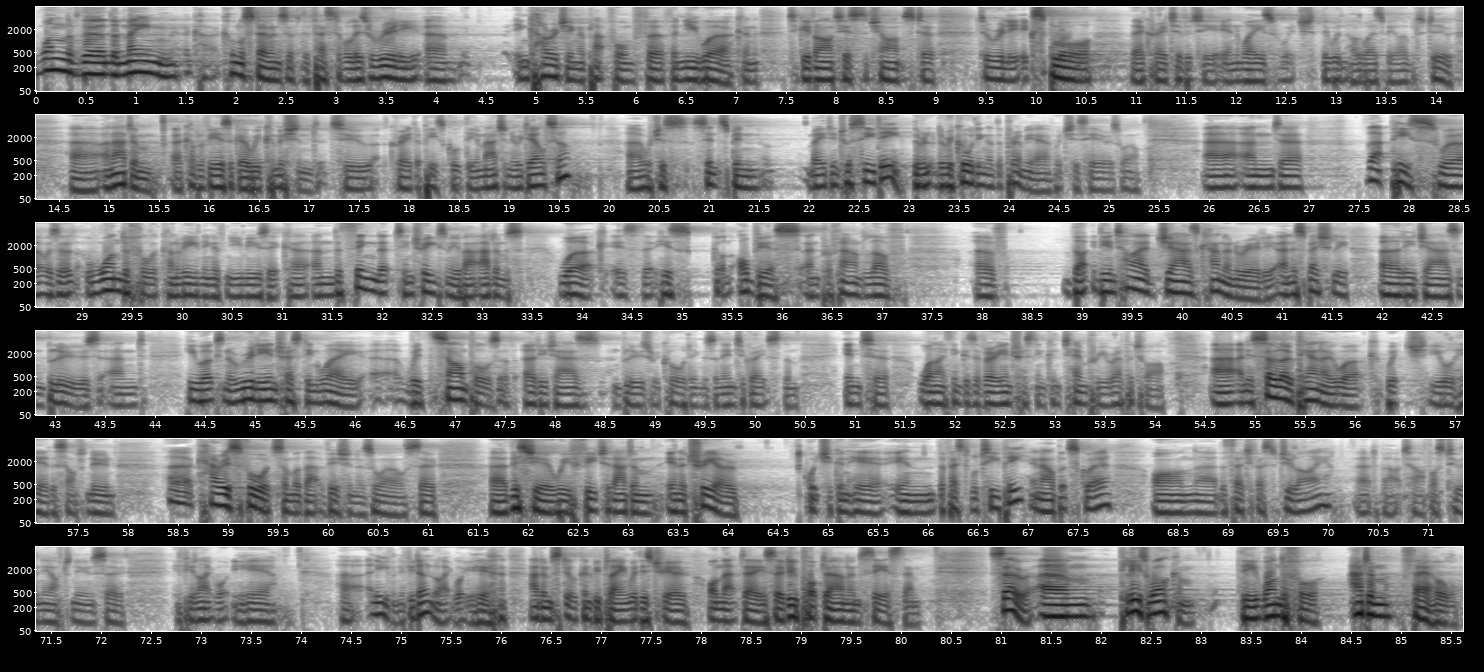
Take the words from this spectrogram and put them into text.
one of the, the main cornerstones of the festival is really um, encouraging a platform for, for new work and to give artists a chance to, to really explore their creativity in ways which they wouldn't otherwise be able to do. Uh, and Adam, a couple of years ago, we commissioned to create a piece called The Imaginary Delta, uh, which has since been made into a CD, the, the recording of the premiere, which is here as well. Uh, and uh, that piece were, was a wonderful kind of evening of new music. Uh, and the thing that intrigues me about Adam's work is that he's got an obvious and profound love of the, the entire jazz canon, really, and especially early jazz and blues. And he works in a really interesting way uh, with samples of early jazz and blues recordings and integrates them into what I think is a very interesting contemporary repertoire. Uh, and his solo piano work, which you will hear this afternoon, uh, carries forward some of that vision as well. So uh, this year we've featured Adam in a trio, which you can hear in the Festival TP in Albert Square on uh, the 31st of July at about half past two in the afternoon. So if you like what you hear, uh, and even if you don't like what you hear, Adam's still going to be playing with his trio on that day. So do pop down and see us then. So um, please welcome the wonderful Adam Fairhall.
